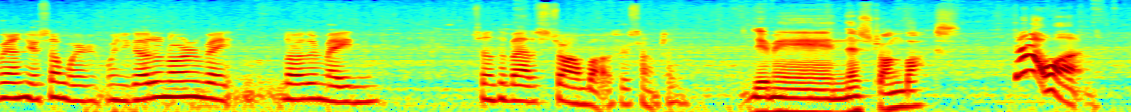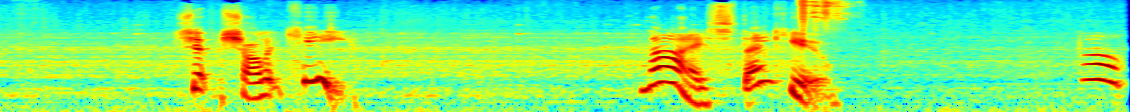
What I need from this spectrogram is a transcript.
around here somewhere. When you go to Northern, Ma- Northern Maiden, something about a strong box or something. You mean this strong box? That one. Ship Charlotte Key. Nice. Thank you. Oh.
